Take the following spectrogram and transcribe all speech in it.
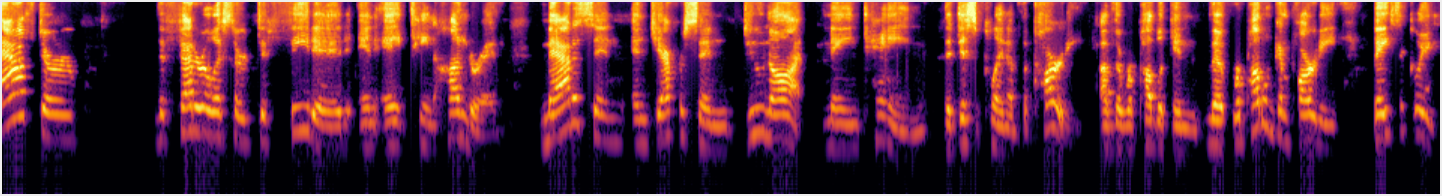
after the Federalists are defeated in 1800, Madison and Jefferson do not maintain the discipline of the party of the republican the republican party basically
